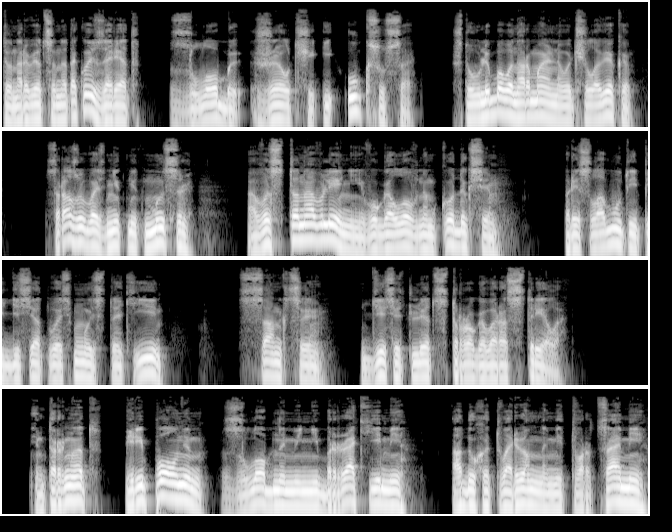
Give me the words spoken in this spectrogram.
то нарвется на такой заряд злобы, желчи и уксуса, что у любого нормального человека сразу возникнет мысль о восстановлении в Уголовном кодексе пресловутой 58-й статьи с санкцией 10 лет строгого расстрела. Интернет переполнен злобными небратьями, одухотворенными творцами,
